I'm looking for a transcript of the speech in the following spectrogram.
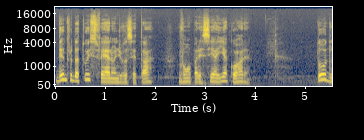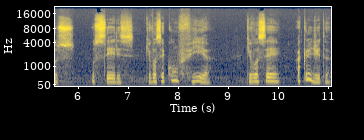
dentro da tua esfera onde você está, vão aparecer aí agora. Todos os seres que você confia, que você acredita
